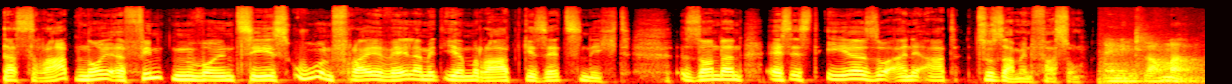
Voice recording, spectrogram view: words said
Das Rad neu erfinden wollen CSU und Freie Wähler mit ihrem Radgesetz nicht, sondern es ist eher so eine Art Zusammenfassung. Eine Klammer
